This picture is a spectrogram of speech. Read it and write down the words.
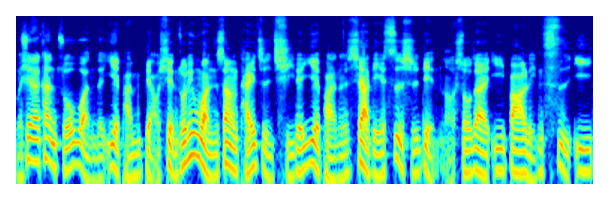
我们先来看昨晚的夜盘表现。昨天晚上台指期的夜盘呢，下跌四十点啊，收在一八零四一。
